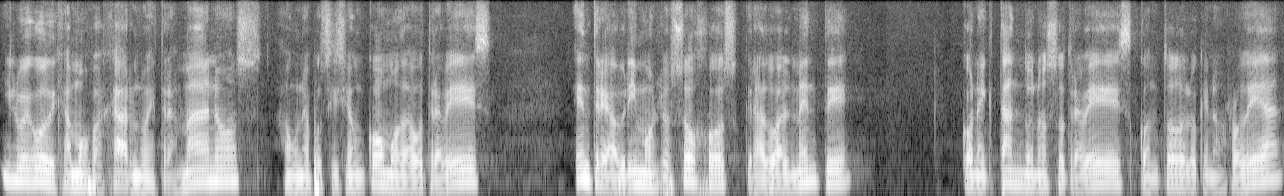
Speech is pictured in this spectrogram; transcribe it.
Y luego dejamos bajar nuestras manos a una posición cómoda otra vez. Entreabrimos los ojos gradualmente, conectándonos otra vez con todo lo que nos rodea.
